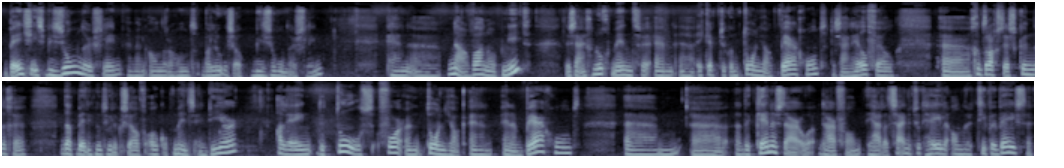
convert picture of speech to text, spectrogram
Benji is bijzonder slim en mijn andere hond Baloo is ook bijzonder slim. En uh, nou, wanneer niet? Er zijn genoeg mensen en uh, ik heb natuurlijk een Tonjak berghond. Er zijn heel veel uh, gedragsdeskundigen. Dat ben ik natuurlijk zelf ook op mens en dier. Alleen de tools voor een Tonjak en een, en een berghond, ehm, de kennis daar, daarvan, ja, dat zijn natuurlijk hele andere type beesten.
